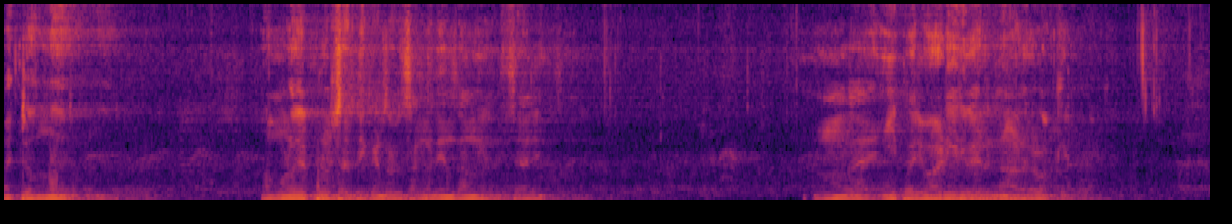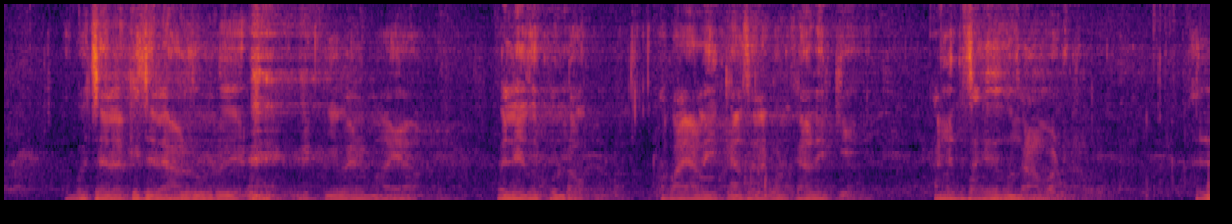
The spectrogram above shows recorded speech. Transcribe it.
മറ്റൊന്ന് നമ്മൾ എപ്പോഴും ശ്രദ്ധിക്കേണ്ട ഒരു സംഗതി എന്താണെന്ന് ചോദിച്ചാൽ നമ്മൾ ഈ പരിപാടിയിൽ വരുന്ന ആളുകളൊക്കെ. അപ്പോൾ ചിലർക്ക് ചില ആളുകളോട് വ്യക്തിപരമായ വലിയ എതിർപ്പുണ്ടാവും. അപ്പോൾ അയാൾ ഇരിക്കാൻ സ്ഥലം കൊടുക്കാതിരിക്കുക അങ്ങനത്തെ സംഗതി ഒന്നും ഉണ്ടാകാൻ പാടില്ല. അല്ല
